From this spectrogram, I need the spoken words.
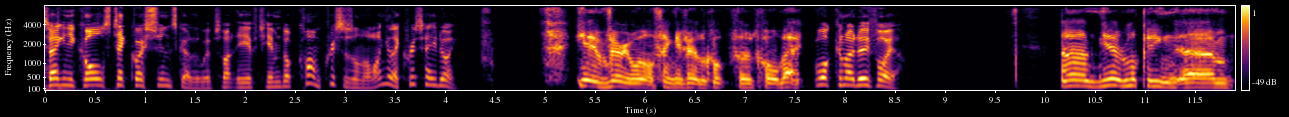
Taking your calls, tech questions, go to the website EFTM.com. Chris is on the line. G'day, Chris. How you doing? Yeah, very well. Thank you for the call, for the call back. What can I do for you? Um, yeah, looking um,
